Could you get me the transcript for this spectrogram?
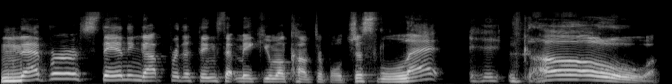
never standing up for the things that make you uncomfortable. Just let it go.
